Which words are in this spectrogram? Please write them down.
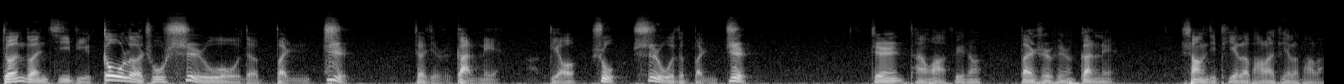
短短几笔勾勒出事物的本质，这就是干练，表述事物的本质。这人谈话非常，办事非常干练，上去噼里啪啦噼里啪啦。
